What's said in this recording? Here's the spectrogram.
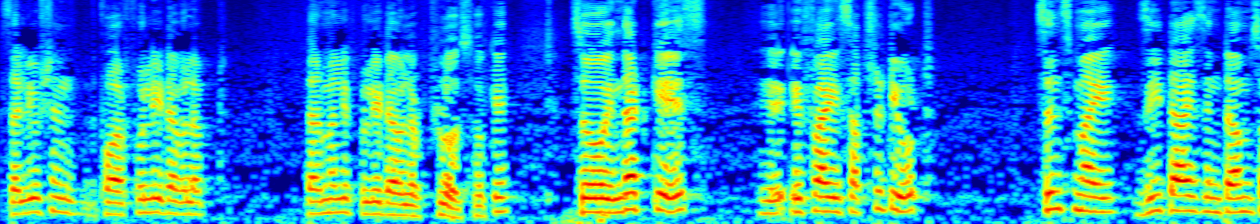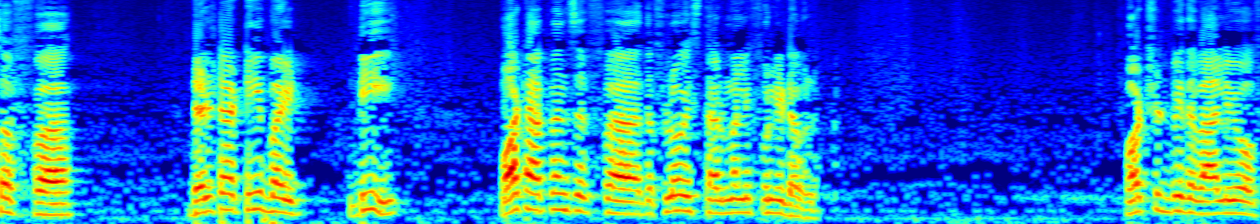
solution for fully developed thermally fully developed flows okay? So in that case if i substitute since my zeta is in terms of uh, delta t by d what happens if uh, the flow is thermally fully developed? What should be the value of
